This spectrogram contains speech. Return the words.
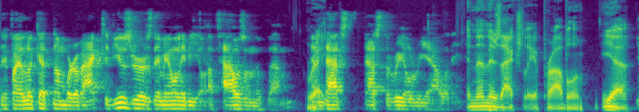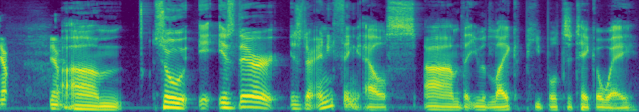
but if I look at number of active users, there may only be a thousand of them. Right. And that's that's the real reality. And then there's actually a problem. Yeah. Yep. Yep. Um, so is there is there anything else um, that you would like people to take away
